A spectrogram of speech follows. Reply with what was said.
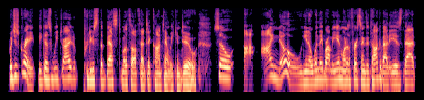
which is great because we try to produce the best, most authentic content we can do. So I I know, you know, when they brought me in, one of the first things they talk about is that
